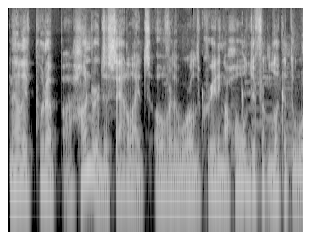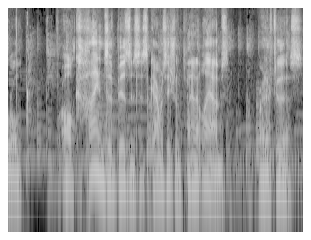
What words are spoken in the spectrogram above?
and how they've put up uh, hundreds of satellites over the world, creating a whole different look at the world for all kinds of businesses. A conversation with Planet Labs right after this.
